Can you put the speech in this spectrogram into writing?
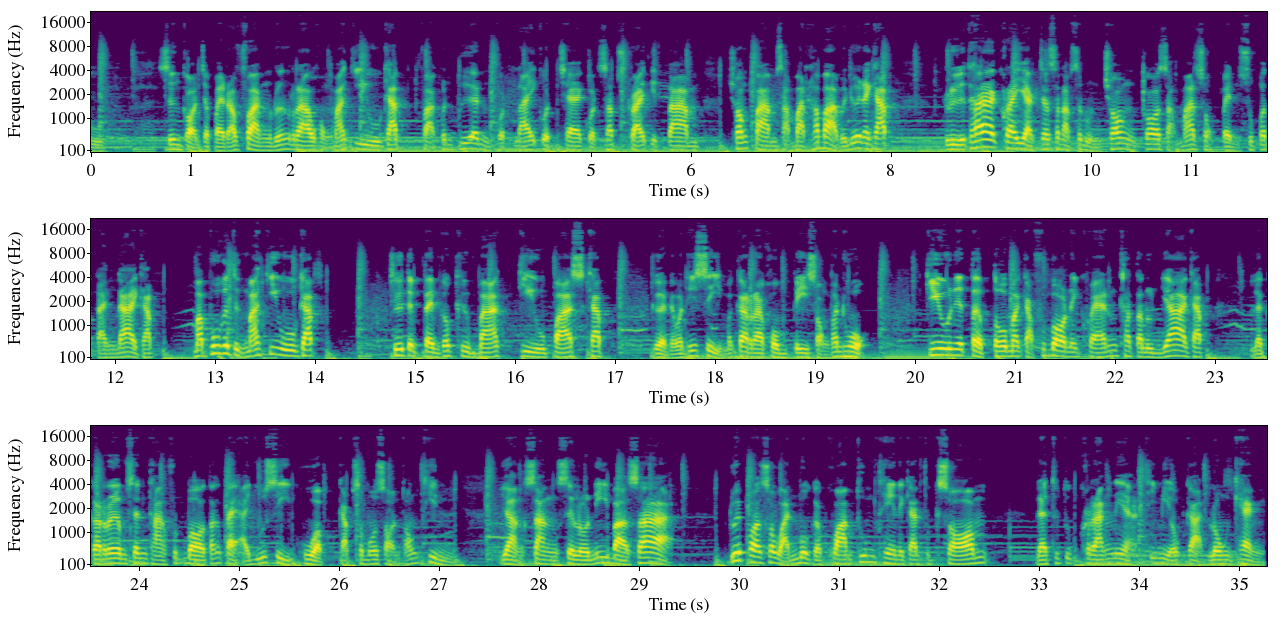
ซึ่งก่อนจะไปรับฟังเรื่องราวของมาร์กิวครับ ฝากเพื่อนๆ กดไลค์ กดแชร์ กด Subscribe ติดตาม ช่องปาล์ม3บาท5บาทไว้ด้วยนะครับ หรือถ้าใครอยากจะสนับสนุนช่องก็สามารถส่งเป็นซุปเปอร์แตงได้ครับ มาพูดกันถึงมาร์กิวครับ ชื่อเต็มๆก็คือมาร์กิวปัสครับ เกิดในวันที่ 4 มกราคมปี 2006 กิวเนี่ยเติบโตมากับฟุตบอลในแคว้นคาตาลุญญาครับแล้วก็เริ่มเส้นทางฟุตบอลตั้งแต่อายุ 4 ขวบกับสโมสรท้องถิ่น อย่างซังเซโลนีบาซ่า ด้วยพรสวรรค์บวกกับความทุ่มเทในการฝึกซ้อม และทุกๆ ครั้งเนี่ยที่มีโอกาสลงแข่ง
